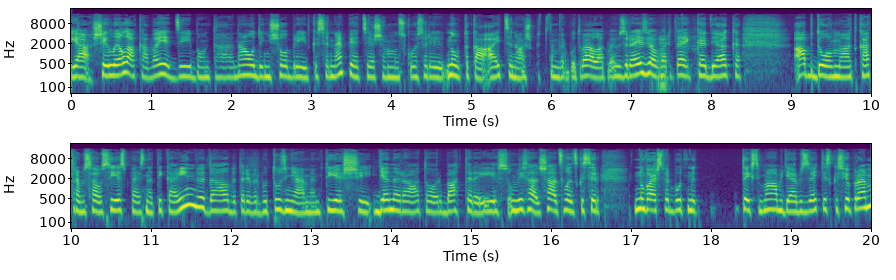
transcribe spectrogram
jā, šī lielākā vajadzība un tā naudiņa šobrīd, kas ir nepieciešama, uz ko es arī nu, aicināšu, pēc tam varbūt vēlāk vai uzreiz jau var teikt, ka, jā, ka apdomāt katram savas iespējas ne tikai individuāli, bet arī varbūt uzņēmumiem tieši ģeneratoru, baterijas un visādi šādas lietas, kas ir, nu, vairs varbūt ne teiksim, apģērba zeķes, kas joprojām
